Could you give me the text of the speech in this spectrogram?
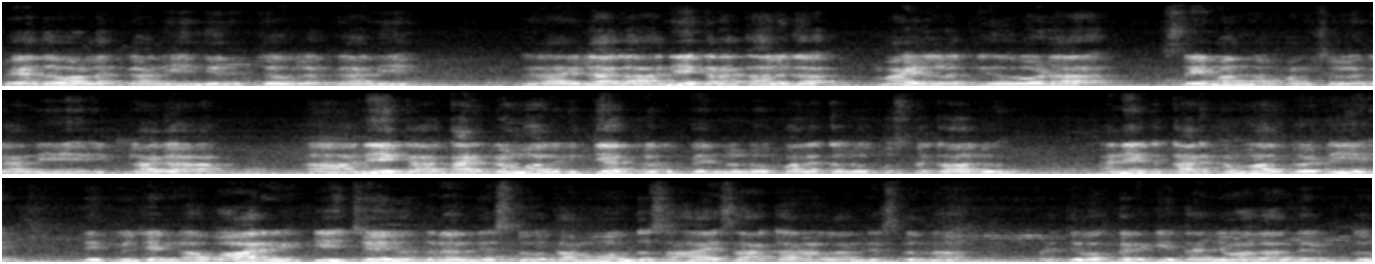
పేదవాళ్ళకు కానీ నిరుద్యోగులకు కానీ ఇలాగా అనేక రకాలుగా మహిళలకు కూడా శ్రీమంతం ఫంక్షన్లు కానీ ఇట్లాగా అనేక కార్యక్రమాలు విద్యార్థులకు పెన్నులు పలకలు పుస్తకాలు అనేక కార్యక్రమాలతోటి దిగ్విజయంగా వారికి చేయూతను అందిస్తూ తమ వంతు సహాయ సహకారాలు అందిస్తున్న ప్రతి ఒక్కరికి ధన్యవాదాలు తెలుపుతూ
